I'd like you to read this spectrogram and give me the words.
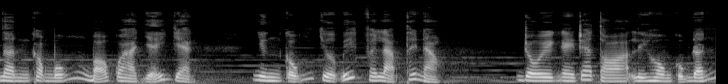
nên không muốn bỏ qua dễ dàng, nhưng cũng chưa biết phải làm thế nào. Rồi ngày ra tòa ly hôn cũng đến,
